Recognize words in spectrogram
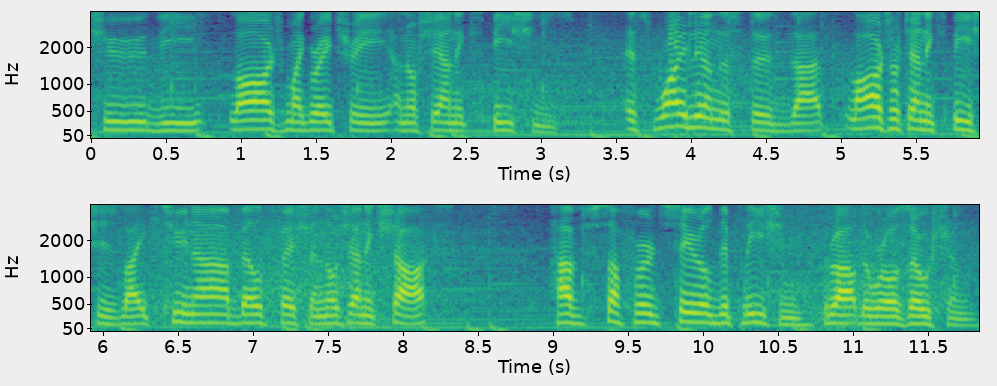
to the large migratory and oceanic species? It's widely understood that large oceanic species like tuna, billfish and oceanic sharks have suffered serial depletion throughout the world's ocean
